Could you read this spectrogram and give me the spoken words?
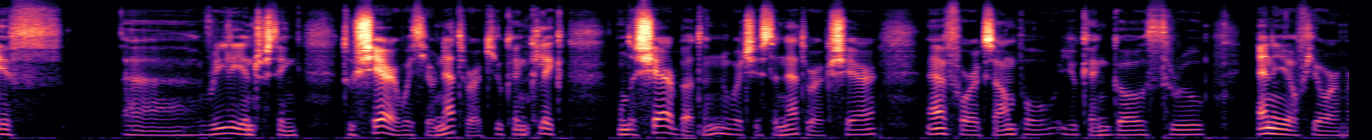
If uh, really interesting to share with your network, you can click on the share button, which is the network share. And for example, you can go through any of your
